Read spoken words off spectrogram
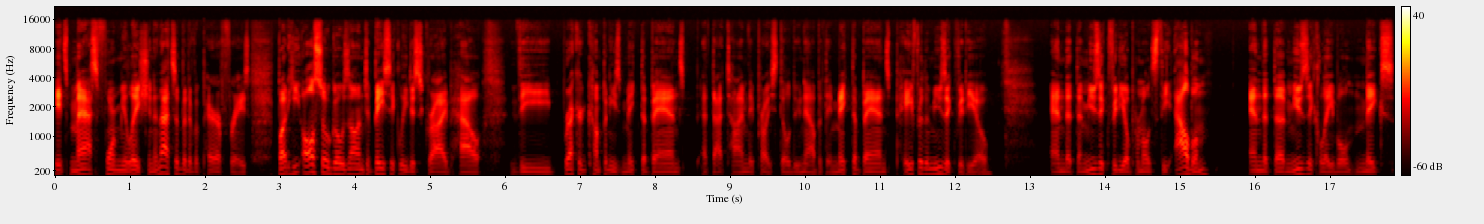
it's mass formulation. And that's a bit of a paraphrase. But he also goes on to basically describe how the record companies make the bands at that time, they probably still do now, but they make the bands pay for the music video. And that the music video promotes the album and that the music label makes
